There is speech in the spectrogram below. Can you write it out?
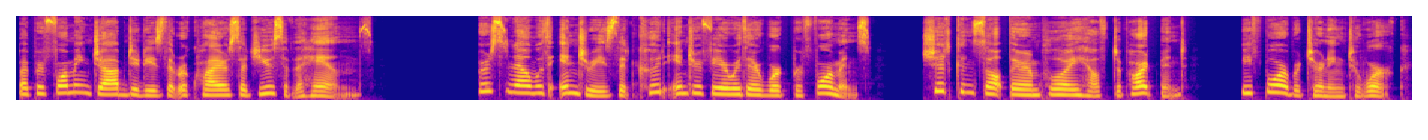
by performing job duties that require such use of the hands. Personnel with injuries that could interfere with their work performance should consult their employee health department before returning to work.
